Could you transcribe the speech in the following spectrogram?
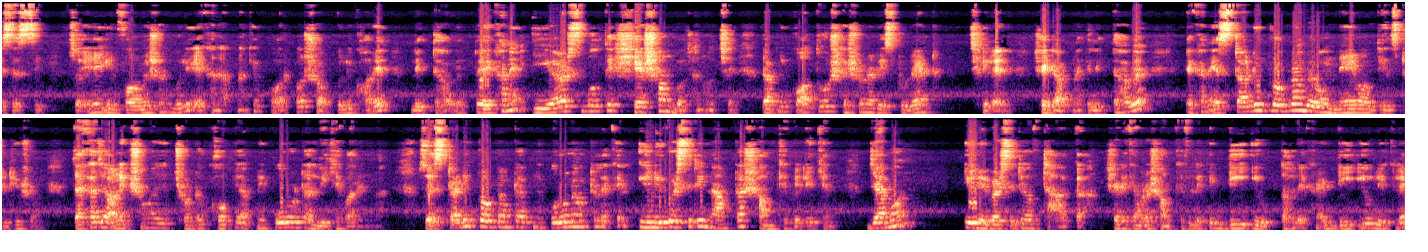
SSC so এই ইনফরমেশনগুলি এখানে আপনাকে পরপর সবগুলি ঘরে লিখতে হবে। তো এখানে ইয়ার্স বলতে সেশন বোঝানো হচ্ছে। যে আপনি কত সেশনের স্টুডেন্ট ছিলেন, সেটা আপনাকে লিখতে হবে। এখানে স্টাডি প্রোগ্রাম এবং নেম অফ দি ইনস্টিটিউশন দেখা যায় অনেক সময় ছোট খোপে আপনি পুরোটা লিখে পারেন না। সো স্টাডি প্রোগ্রামটা আপনি পুরো নামটা লেখেন ইউনিভার্সিটির নামটা সংক্ষেপে লেখেন। যেমন ইউনিভার্সিটি অফ ঢাকা সেটাকে আমরা সংক্ষেপে লিখি ডিইউ তাহলে এখানে ডিইউ লিখলে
